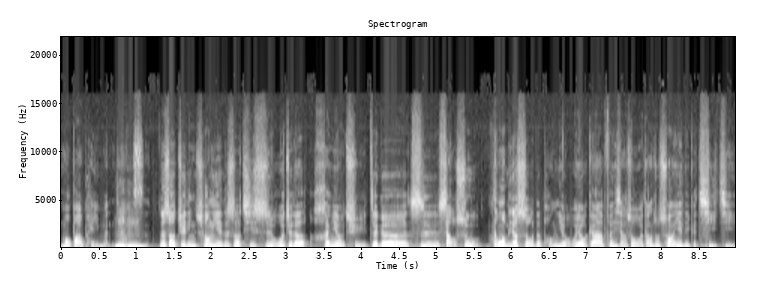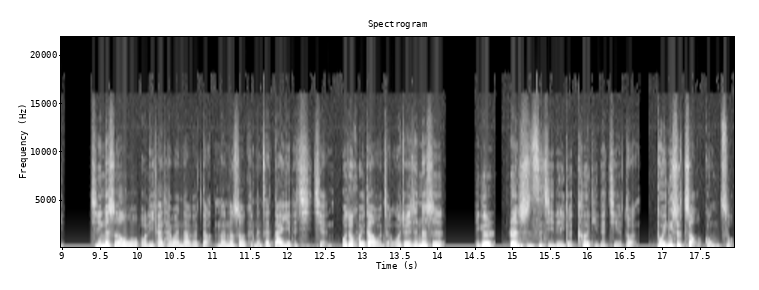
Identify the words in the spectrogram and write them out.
mobile payment 这样子。嗯那时候决定创业的时候，其实我觉得很有趣。这个是少数跟我比较熟的朋友，我有跟他分享说我当初创业的一个契机。其实那时候我我离开台湾大哥大，那那时候可能在待业的期间，我就回到我讲，我觉得真的是一个认识自己的一个课题的阶段，不一定是找工作。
